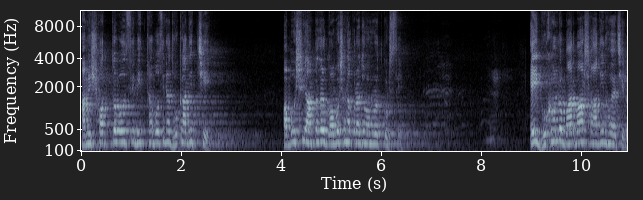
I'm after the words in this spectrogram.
আমি সত্য বলছি, মিথ্যা বলছি না, ধোকা দিচ্ছি। অবশ্যই আপনাদের গবেষণা করার জন্য অনুরোধ করছি। এই ভূখণ্ড বারবার স্বাধীন হয়েছিল,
